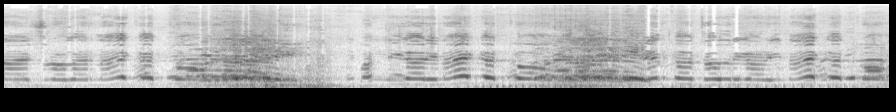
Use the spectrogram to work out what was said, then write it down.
నాగేశ్వరరావు గారి నాయకత్వం భట్టి గారి నాయకత్వం రేణుకా చౌదరి గారి నాయకత్వం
